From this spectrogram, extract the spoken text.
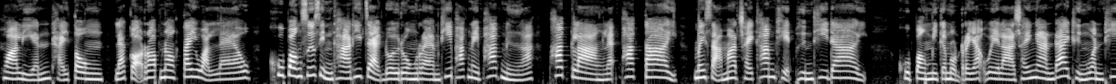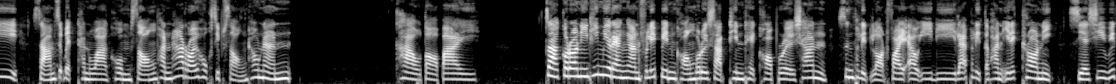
ฮวาเหลียน ไถตง และเกาะรอบนอกไต้หวันแล้ว คูปองซื้อสินค้าที่แจกโดยโรงแรมที่พักในภาคเหนือ ภาคกลางและภาคใต้ ไม่สามารถใช้ข้ามเขตพื้นที่ได้ คูปองมีกำหนดระยะเวลาใช้งานได้ถึงวันที่ 31 ธันวาคม 2562 เท่านั้น ข่าวต่อไป จากกรณีที่มีแรงงานฟิลิปปินส์ของบริษัท Tintech Corporation ซึ่งผลิตหลอดไฟ LED และผลิตภัณฑ์อิเล็กทรอนิกส์ เสียชีวิต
